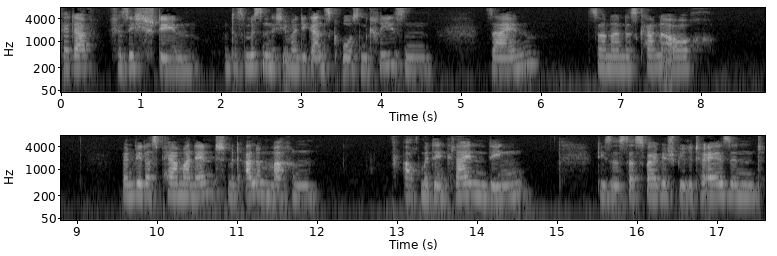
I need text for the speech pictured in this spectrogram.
der darf für sich stehen. Und es müssen nicht immer die ganz großen Krisen sein, sondern das kann auch, wenn wir das permanent mit allem machen, auch mit den kleinen Dingen, dieses, das, weil wir spirituell sind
